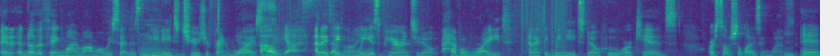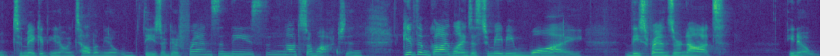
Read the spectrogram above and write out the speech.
And another thing my mom always said is that you need to mm-hmm. choose your friend wisely. Oh yes. And I definitely. think we as parents, you know, have a right, and I think we need to know who our kids are socializing with mm-hmm. and to make it you know and tell them you know these are good friends and these not so much and give them guidelines as to maybe why these friends are not you know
